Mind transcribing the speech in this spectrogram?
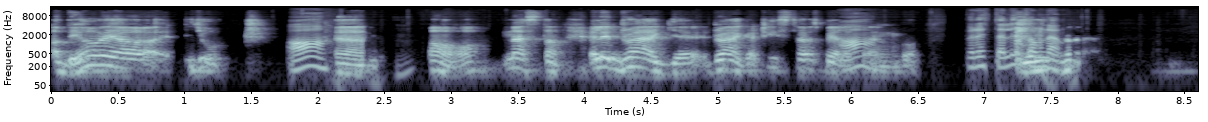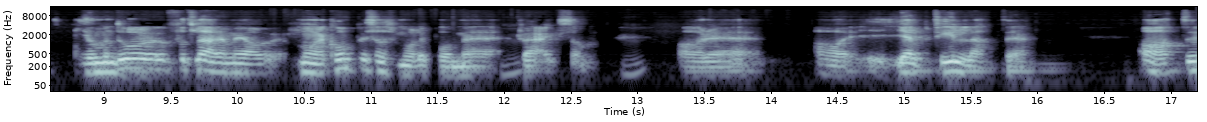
Ja, det har jag gjort. Ja, Eh, ja, nästan. Eller drag, dragartist har jag spelat Ah. en gång. berätta lite om den. Jo, men då har jag fått lära mig av många kompisar som håller på med drag som Mm. har, eh, har hjälpt till att, eh, ja, att eh,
